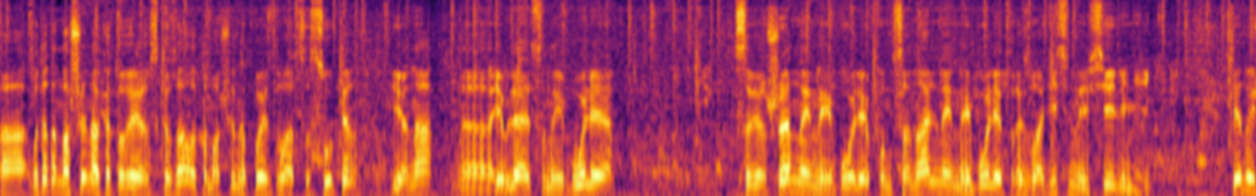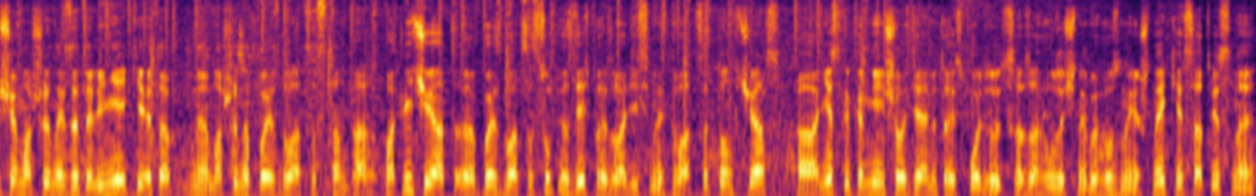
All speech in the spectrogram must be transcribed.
А вот эта машина, о которой я рассказал, это машина PS20 Super, и она э, является наиболее совершенной, наиболее функциональной, наиболее производительной из всей линейки. Следующая машина из этой линейки – это э, машина PS20 стандарт. В отличие от э, PS20 Super, здесь производительность 20 тонн в час. А несколько меньшего диаметра используются загрузочные выгрузные шнеки, соответственно,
